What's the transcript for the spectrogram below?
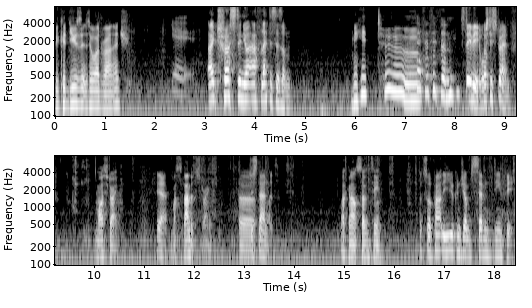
We could use it to our advantage. Yeah. I trust in your athleticism. Me too. Stevey, what's your strength? My strength. Yeah, My standard strength. Uh, just standard. Fucking hell, 17. So apparently you can jump 17 feet.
